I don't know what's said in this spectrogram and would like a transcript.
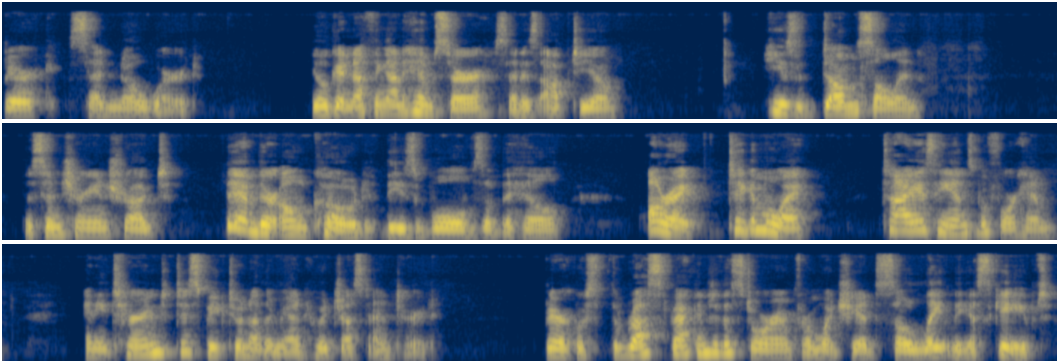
Beric said no word. You'll get nothing out of him, sir, said his optio. He is a dumb sullen. The centurion shrugged. They have their own code, these wolves of the hill. All right, take him away. Tie his hands before him. And he turned to speak to another man who had just entered. Beric was thrust back into the storeroom from which he had so lately escaped.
